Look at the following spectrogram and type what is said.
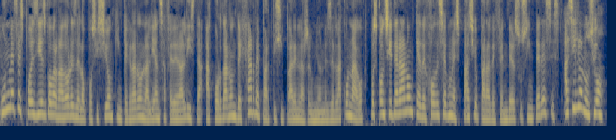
Un mes después, 10 gobernadores de la oposición que integraron la Alianza Federalista acordaron dejar de participar en las reuniones de la CONAGO, pues consideraron que dejó de ser un espacio para defender sus intereses. Así lo anunció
